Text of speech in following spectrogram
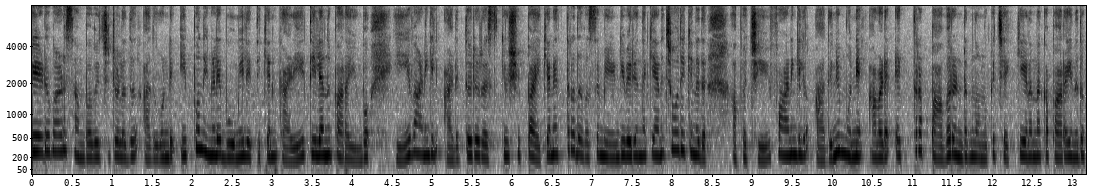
കേടുപാട് സംഭവിച്ചിട്ടുള്ളത്. അതുകൊണ്ട് ഇപ്പോൾ നിങ്ങളെ ഭൂമിയിൽ എത്തിക്കാൻ കഴിയത്തില്ല എന്ന് പറയുമ്പോൾ ഈവാണെങ്കിൽ അടുത്തൊരു റെസ്ക്യൂ ഷിപ്പ് അയക്കാൻ എത്ര ദിവസം വേണ്ടി വരും എന്നൊക്കെയാണ് ചോദിക്കുന്നത്. അപ്പോൾ ചീഫ് ആണെങ്കിലും അതിനു മുന്നേ അവിടെ എത്ര പവർ ഉണ്ടെന്ന് നമുക്ക് ചെക്ക് ചെയ്യണം എന്നൊക്കെ പറയുന്നതും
